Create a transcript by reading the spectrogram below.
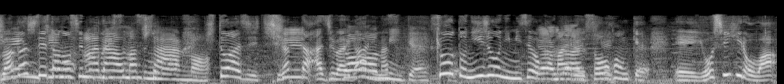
和菓子で楽しむクリスマスにも一味違った味わいがあります。京都二条に店を構える総本家、えー、吉弘は、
